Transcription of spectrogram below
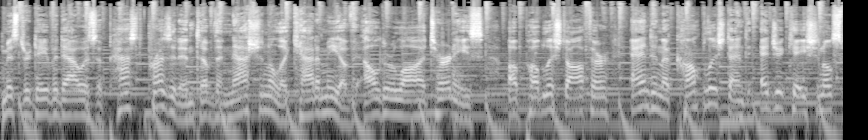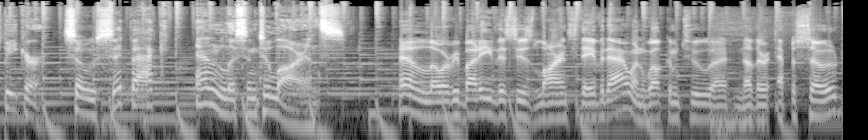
Mr. Davidow is a past president of the National Academy of Elder Law Attorneys, a published author, and an accomplished and educational speaker. So sit back and listen to Lawrence. Hello, everybody. This is Lawrence Davidow, and welcome to another episode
